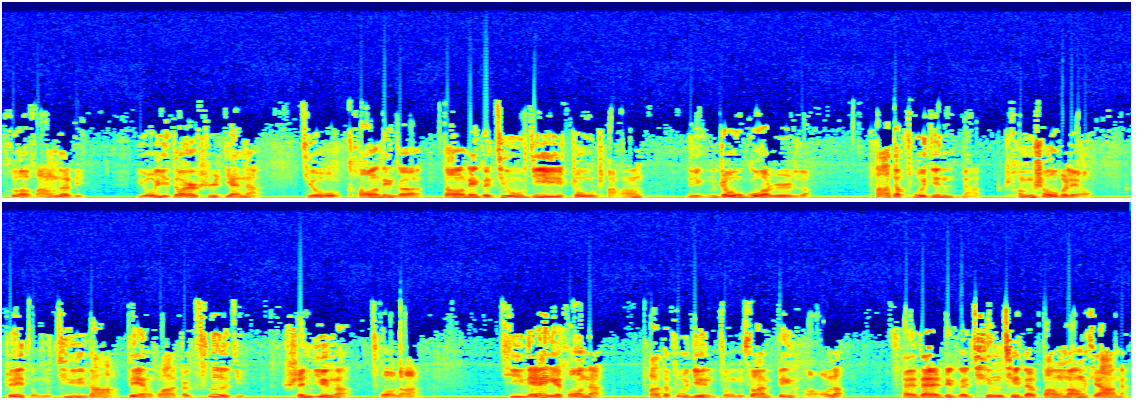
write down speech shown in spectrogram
破房子里。有一段时间呢，就靠那个到那个救济粥厂领粥过日子。他的父亲呢，承受不了这种巨大变化的刺激，神经啊错乱了。几年以后呢，他的父亲总算病好了，才在这个亲戚的帮忙下呢，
